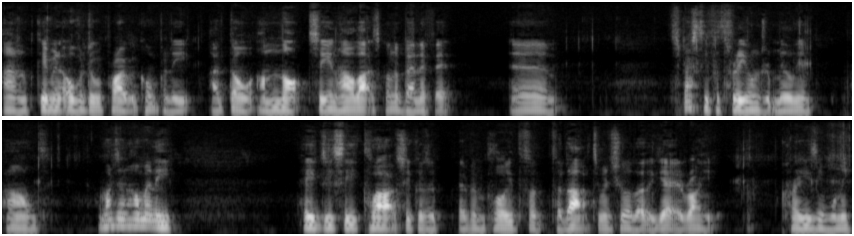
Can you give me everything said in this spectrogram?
and giving it over to a private company, I don't. I'm not seeing how that's going to benefit. Um, especially for three hundred million pounds. Imagine how many AGC clerks you could have, have, employed for, for that to ensure that they get it right. Crazy money.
